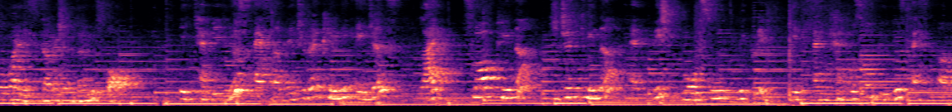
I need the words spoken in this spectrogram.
So what is garbage enzyme used for? It can be used as a natural cleaning agent like floor cleaner, kitchen cleaner, and dish liquid. It and can also be used as an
